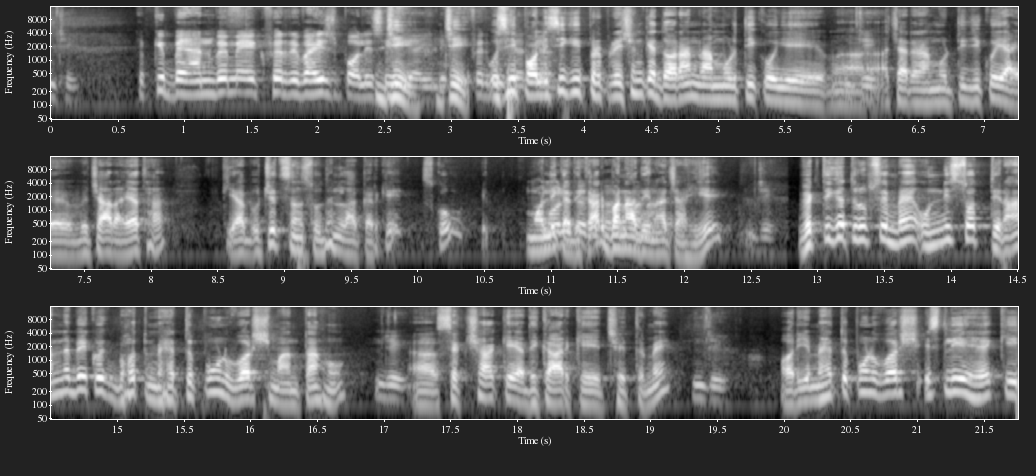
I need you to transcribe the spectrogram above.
जबकि बयानबे में एक फिर रिवाइज पॉलिसी जी आई जी फिर उसी पॉलिसी की प्रिपरेशन के दौरान राममूर्ति को ये आचार्य राममूर्ति जी को ये विचार आया था कि अब उचित संशोधन ला करके इसको मौलिक अधिकार बना देना चाहिए। व्यक्तिगत रूप से मैं उन्नीस को एक बहुत महत्वपूर्ण वर्ष मानता हूँ शिक्षा के अधिकार के क्षेत्र में। और ये महत्वपूर्ण वर्ष इसलिए है कि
